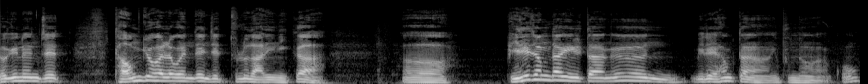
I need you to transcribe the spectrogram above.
여기는 이제 다 옮겨가려고 했는데 이제 둘로 나뉘니까 어, 비례정당의 일당은 미래 한국당이 분명하고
